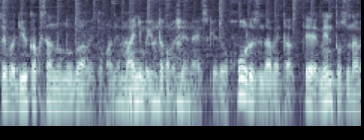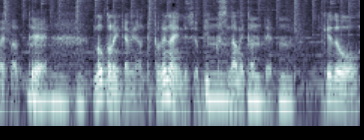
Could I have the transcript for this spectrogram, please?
例えば龍角散ののど飴とかね前にも言ったかもしれないですけど、ホールズ舐めたってメントス舐めたって、喉の痛みなんて取れないんですよビックス舐めたって。けど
